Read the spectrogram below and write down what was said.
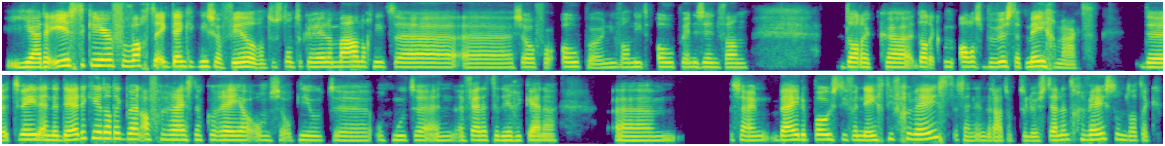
Ja, de eerste keer verwachtte ik denk ik niet zoveel, want toen stond ik er helemaal nog niet uh, uh, zo voor open. In ieder geval niet open in de zin van dat ik, dat ik alles bewust heb meegemaakt de tweede en de derde keer dat ik ben afgereisd naar Korea om ze opnieuw te ontmoeten en, verder te leren kennen, um, zijn beide positief en negatief geweest. Ze zijn inderdaad ook teleurstellend geweest, omdat ik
